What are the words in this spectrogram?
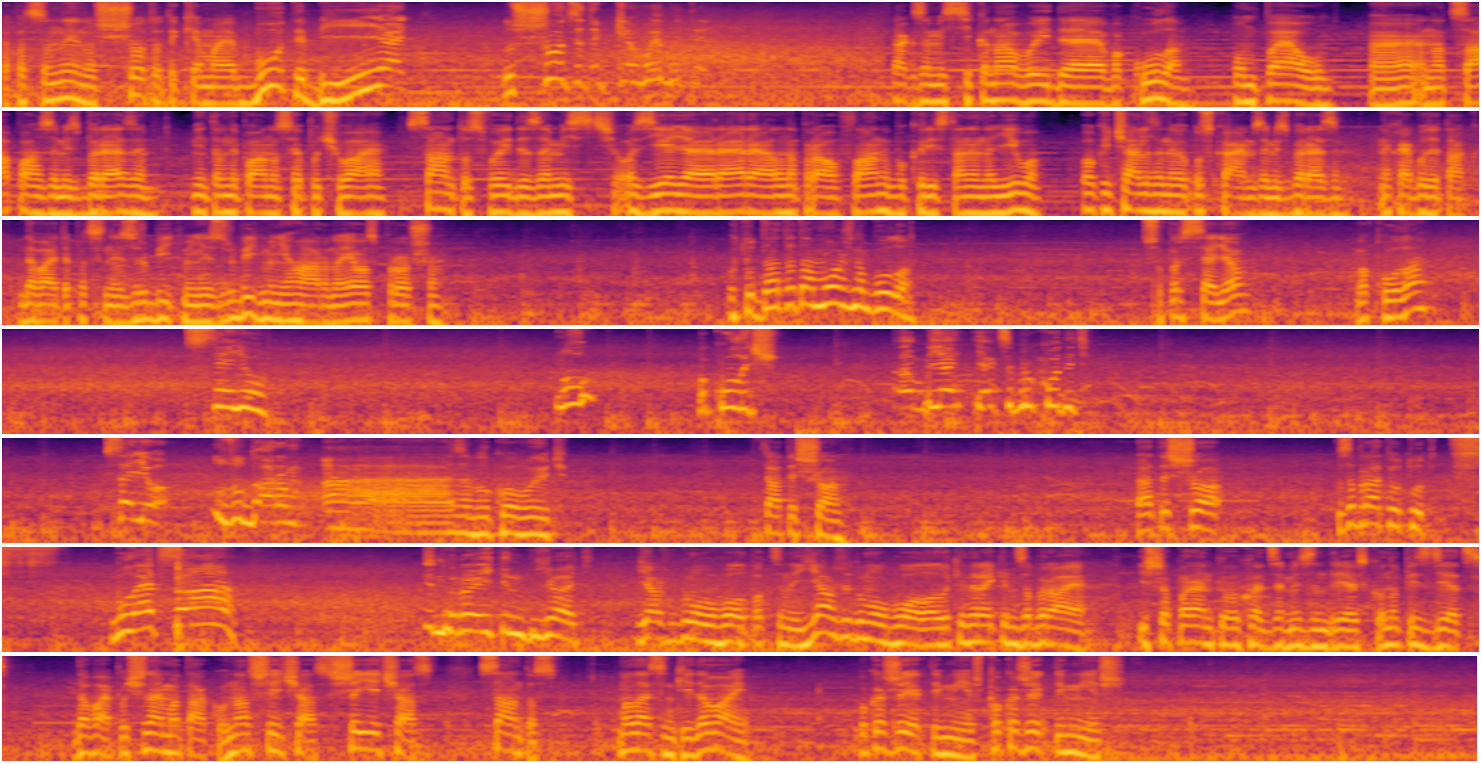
Та пацани, ну що то таке має бути, блядь? Ну що це таке вибити? Так, замість Сікана вийде Вакула, Помпеу на Цапа замість Берези. Він там непогано себе почуває. Сантос вийде замість Озєля але на правий фланг, Букарі стане наліво. Поки Чарльза не випускаємо замість берези. Нехай буде так. Давайте, пацани, зробіть мені, зробіть мені гарно, я вас прошу. Отут, да-да-да, можна було. Супер Сельо. Вакула. Сельо! Ну, Вакулич! А, блядь, як це проходить? Сельо! З ударом! А, заблоковують. Та ти що? Та ти що? Забрати отут. Булеца! Кінрейкін, блядь. Я вже думав гол, пацани. Я вже думав гол, але Кінрейкін забирає. І Шапаренко виходить замість Андрієвського, ну піздець. Давай, починаємо атаку. У нас ще є час, ще є час. Сантос, малесенький, давай. Покажи, як ти вмієш, покажи, як ти вмієш.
